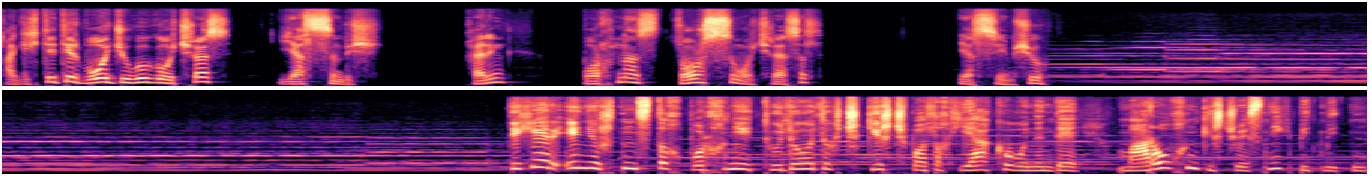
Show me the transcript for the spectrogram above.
А гэхдээ тэр бууж өгөөгүй учраас ялсан биш. Харин Бурханаас зурсан учраас л ялсан юм шүү. Тэгэхээр энэ ертөнц дох Бурханы төлөөлөгч гэрч болох Яаков үнэндээ маруухан гэрч байсныг бид мэднэ.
